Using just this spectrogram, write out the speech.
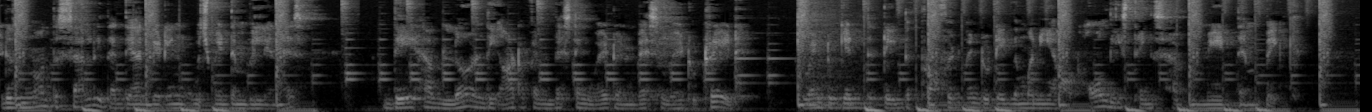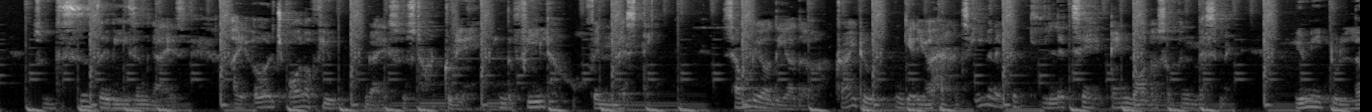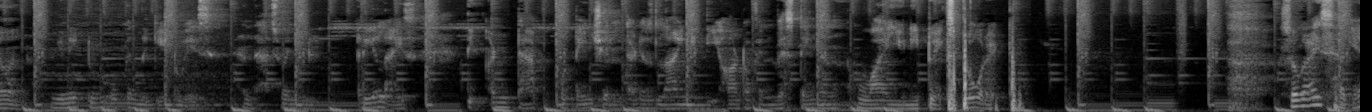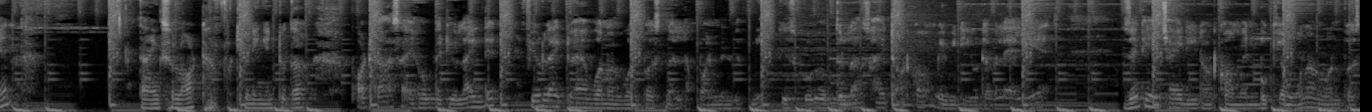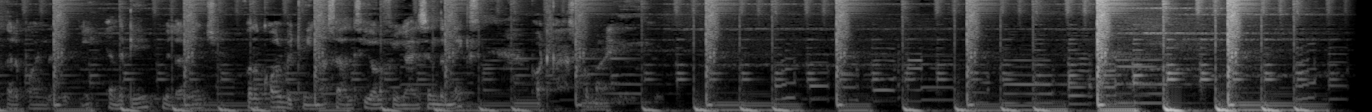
It is not the salary that they are getting which made them billionaires. They have learned the art of investing where to invest where to trade when to get the take the profit when to take the money out. All these things have made them big. So this is the reason guys i urge all of you guys to start today in the field of investing. Some way or the other try to get your hands even if it's let's say $10 of investment. You need to learn you need to open the gateways and that's when you realize the untapped potential that is lying in the art of investing and why you need to explore it so guys again thanks a lot for tuning into the podcast. I hope that you liked it. If you'd like to have one-on-one personal appointment with me just go to abdullahsite.com maybe zhid.com and book your one-on-one personal appointment with me and the team. Will arrange for the call between us. I'll see all of you guys in the next podcast. Bye bye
